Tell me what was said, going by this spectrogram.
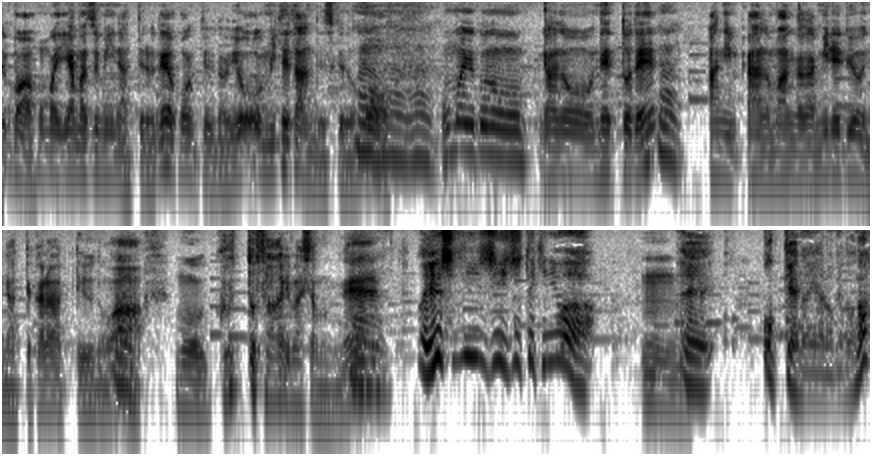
うん。まあほんまに山積みになってるね本っていうのをよう見てたんですけども、うんうんほんまにこのあのネットでうん。うんアニあの漫画が見れるようになってからっていうのは、もうぐっと下がりましたもんね。うん、SDGs 的には、うん、えー、OK なんやろうけどな。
